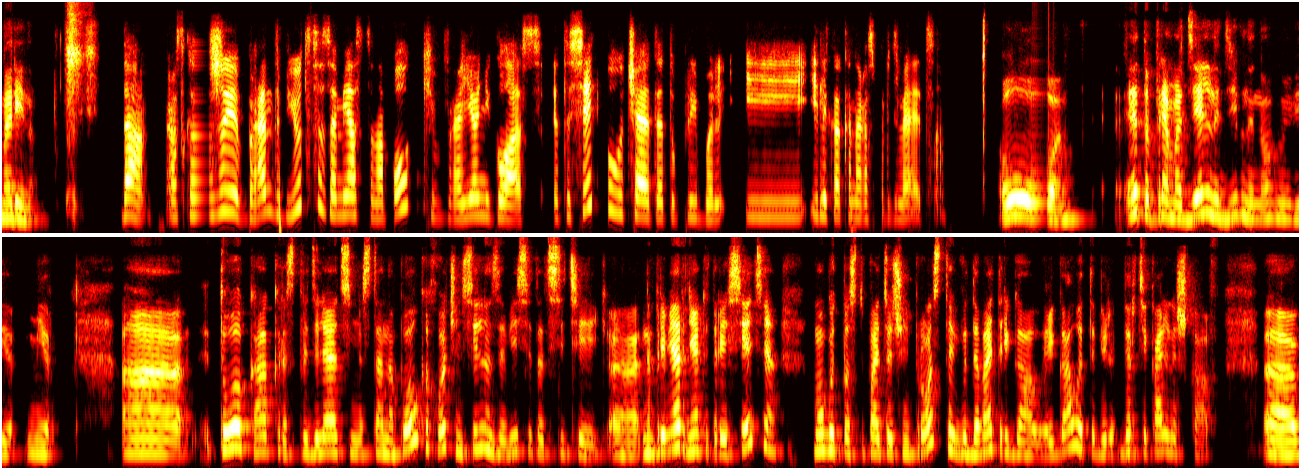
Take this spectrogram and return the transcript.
Марина. Да, расскажи, бренды бьются за место на полке в районе глаз. Эта сеть получает эту прибыль и... или как она распределяется? О, это прям отдельно дивный новый мир. А, то, как распределяются места на полках, очень сильно зависит от сетей. А, например, некоторые сети могут поступать очень просто и выдавать регалы. Регал — это вертикальный шкаф. А,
